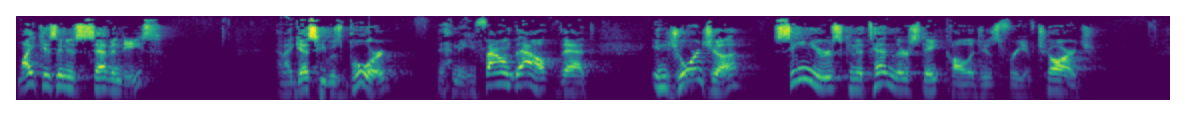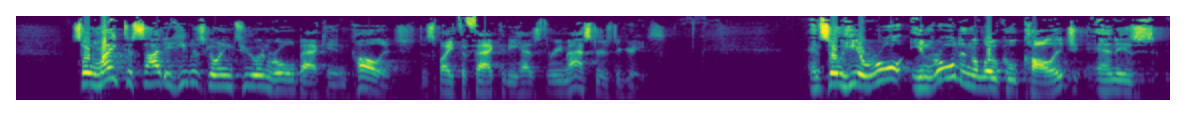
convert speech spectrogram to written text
Mike is in his 70s, and I guess he was bored, and he found out that in Georgia, seniors can attend their state colleges free of charge. So Mike decided he was going to enroll back in college, despite the fact that he has three master's degrees. And so he enrolled in the local college and is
